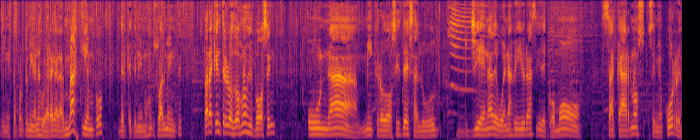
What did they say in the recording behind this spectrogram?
Y en esta oportunidad les voy a regalar más tiempo del que tenemos usualmente para que entre los dos nos esbocen una microdosis de salud llena de buenas vibras y de cómo sacarnos, se me ocurre,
